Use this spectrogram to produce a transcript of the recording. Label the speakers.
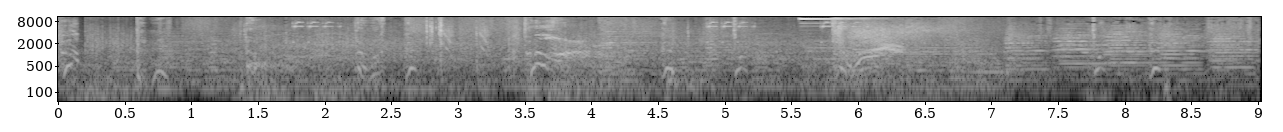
Speaker 1: Huh.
